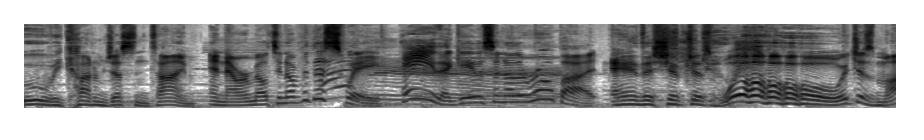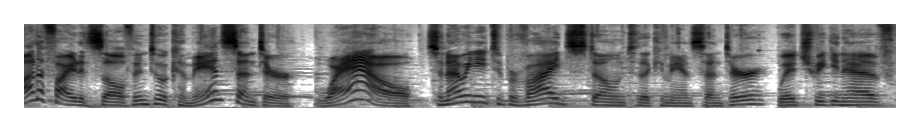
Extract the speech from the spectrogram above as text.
Ooh, we caught him just in time. And now we're melting over this way. Hey, that gave us another robot. And the ship just, whoa, it just modified itself into a command center. Wow. So now we need to provide stone to the command center, which we can have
